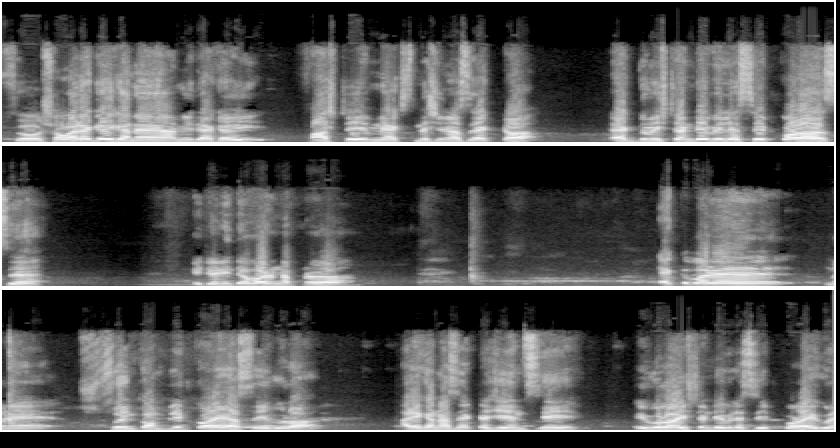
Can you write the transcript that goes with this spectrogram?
তো সবার আগে এখানে আমি দেখাই ফার্স্টে ম্যাক্স মেশিন আছে একটা। একদম স্ট্যান্ড টেবিলে সেট করা আছে। এটা নিতে পারেন আপনারা। একেবারে মানে সুইং কমপ্লিট করাই আছে এগুলো। আর এখানে আছে একটা জিএমসি এগুলো স্ট্যান্ড টেবিলে সেট করা, এগুলো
